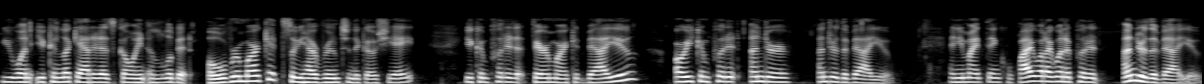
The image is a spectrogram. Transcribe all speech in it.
You want you can look at it as going a little bit over market, so you have room to negotiate. You can put it at fair market value, or you can put it under under the value. And you might think, why would I want to put it under the value?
